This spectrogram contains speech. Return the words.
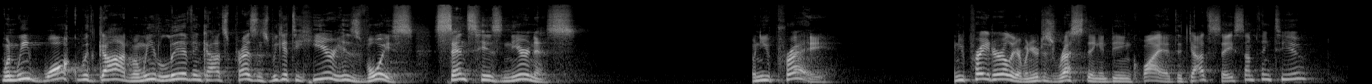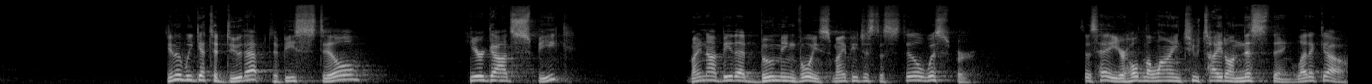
when we walk with God, when we live in God's presence, we get to hear His voice, sense His nearness. When you pray, when you prayed earlier, when you're just resting and being quiet, did God say something to you? Do you know we get to do that? To be still, hear God speak? Might not be that booming voice, might be just a still whisper. It says, Hey, you're holding the line too tight on this thing. Let it go.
